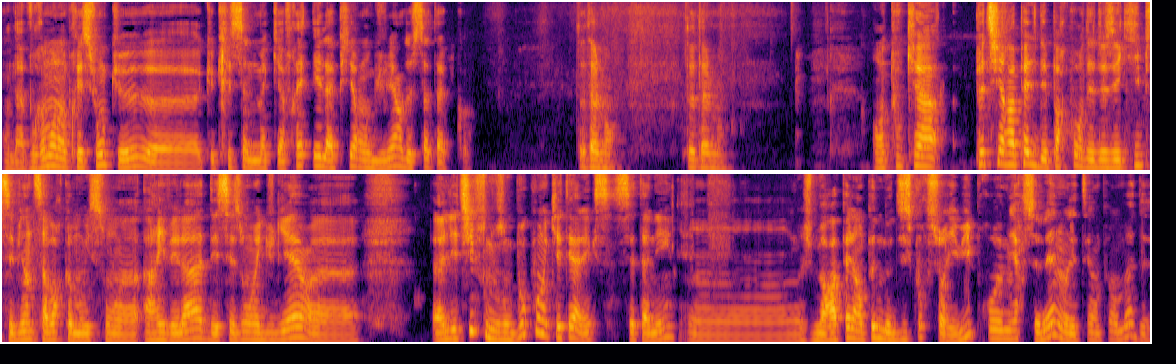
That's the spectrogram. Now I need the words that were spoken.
on a vraiment l'impression que, euh, que Christian McCaffrey est la pierre angulaire de cette attaque. Quoi. Totalement. Totalement. En tout cas, Petit rappel des parcours des deux équipes, c'est bien de savoir comment ils sont euh, arrivés là, des saisons régulières. Euh, euh, les Chiefs nous ont beaucoup inquiétés, Alex, cette année. Je me rappelle un peu de nos discours sur les huit premières semaines. On était un peu en mode,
